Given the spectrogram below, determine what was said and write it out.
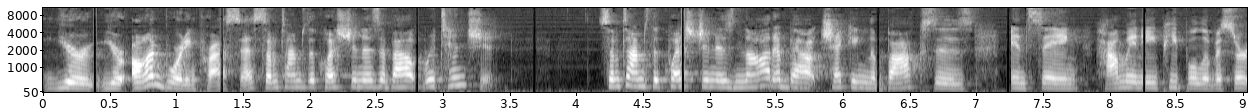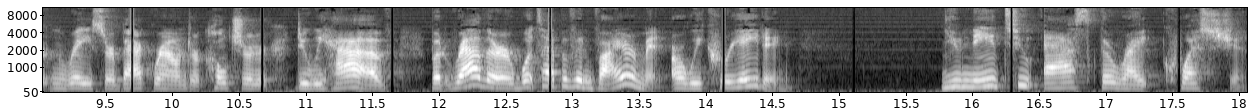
your your onboarding process. Sometimes the question is about retention. Sometimes the question is not about checking the boxes and saying how many people of a certain race or background or culture do we have, but rather what type of environment are we creating? You need to ask the right question.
